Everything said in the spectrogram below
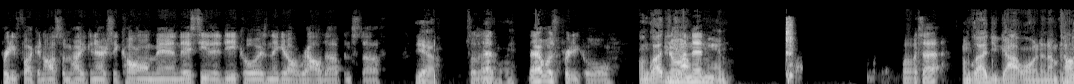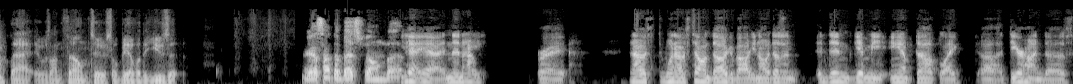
pretty fucking awesome. How you can actually call them in, they see the decoys and they get all riled up and stuff. Yeah, So that definitely. that was pretty cool. I'm glad you, you know, got and then- one, man. What's that? I'm glad you got one, and I'm pumped that it was on film too, so we'll be able to use it. Yeah, it's not the best film, but Yeah, yeah. And then I was right. And I was when I was telling Doug about, you know, it doesn't it didn't get me amped up like uh deer hunt does.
